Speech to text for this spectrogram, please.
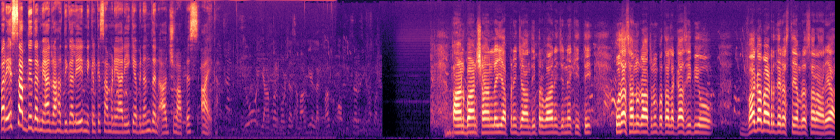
ਪਰ ਇਸ ਸਭ ਦੇ ਦਰਮਿਆਨ ਰਾਹਤ ਦੀ ਗੱਲ ਇਹ ਨਿਕਲ ਕੇ ਸਾਹਮਣੇ ਆ ਰਹੀ ਹੈ ਕਿ ਅਭਿਨੰਦਨ ਅੱਜ ਵਾਪਸ ਆਏਗਾ। ਆਣ ਬਾਣ ਸ਼ਾਨ ਲਈ ਆਪਣੀ ਜਾਨ ਦੀ ਪਰਵਾਹ ਨਹੀਂ ਜਿੰਨੇ ਕੀਤੀ, ਉਹਦਾ ਸਾਨੂੰ ਰਾਤ ਨੂੰ ਪਤਾ ਲੱਗਾ ਸੀ ਵੀ ਉਹ ਵਾਗਾ ਬਾਰਡਰ ਦੇ ਰਸਤੇ ਅੰਮ੍ਰਿਤਸਰ ਆ ਰਿਹਾ।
